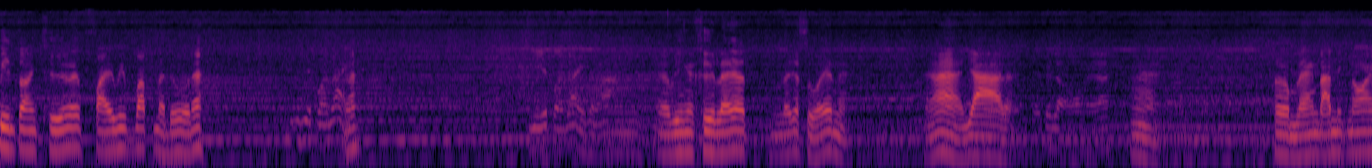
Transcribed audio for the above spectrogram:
บินตอนคืนไฟวิบวับนะดูนะไม่ใช่ปลาไร่นะมีปลาไร่กลางเออบินกลางคืนแล้วจะแล้วจะสวยเนี่ยอ่ายาเลยเดี๋ยวไปหลอกนะอ่าเพิ่มแรงดันอีกน้อย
